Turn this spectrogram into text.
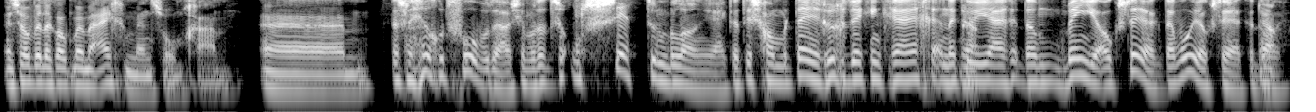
En zo wil ik ook met mijn eigen mensen omgaan. Ehm, dat is een heel goed voorbeeld, Huisje, want dat is ontzettend belangrijk. Dat is gewoon meteen rugdekking krijgen en dan, kun je, dan ben je ook sterk. Daar word je ook sterker door.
